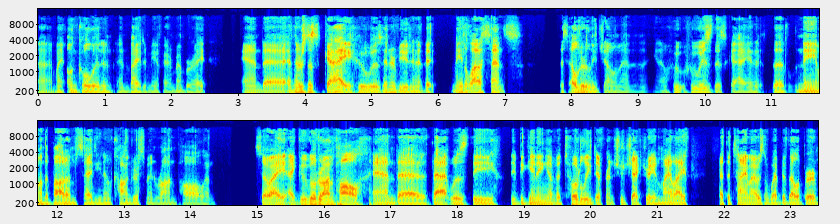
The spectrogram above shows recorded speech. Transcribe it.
uh, my uncle had in- invited me, if I remember right. And uh, and there was this guy who was interviewed in it that made a lot of sense. This elderly gentleman, you know, who who is this guy? And the name on the bottom said, you know, Congressman Ron Paul. And so I, I googled Ron Paul, and uh, that was the the beginning of a totally different trajectory in my life at the time, I was a web developer.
